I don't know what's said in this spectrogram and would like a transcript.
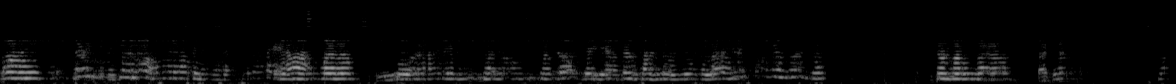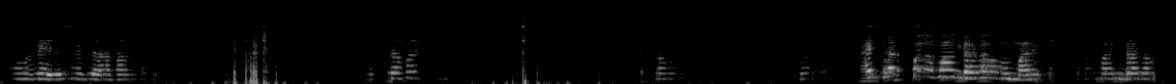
I love Mandalam, Mandalam.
